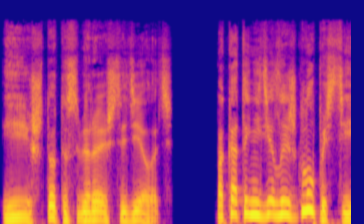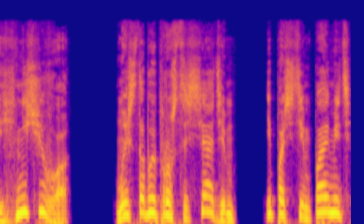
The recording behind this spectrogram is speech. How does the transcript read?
«И что ты собираешься делать?» «Пока ты не делаешь глупостей, ничего. Мы с тобой просто сядем и почтим память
